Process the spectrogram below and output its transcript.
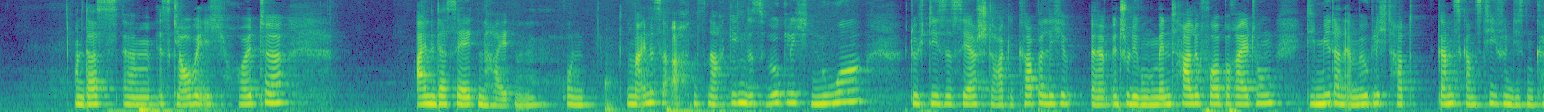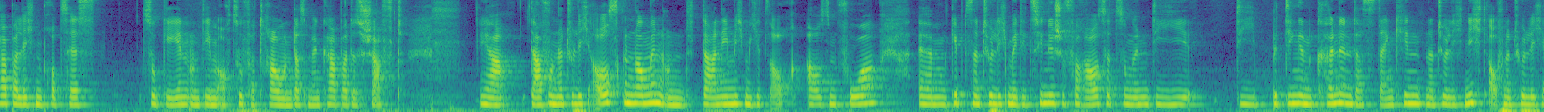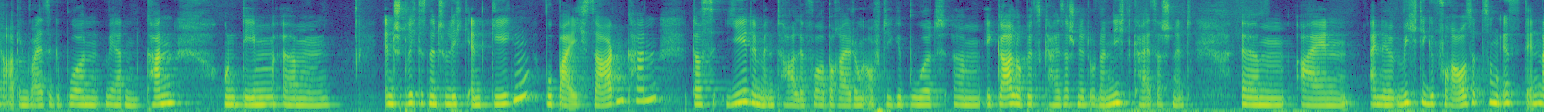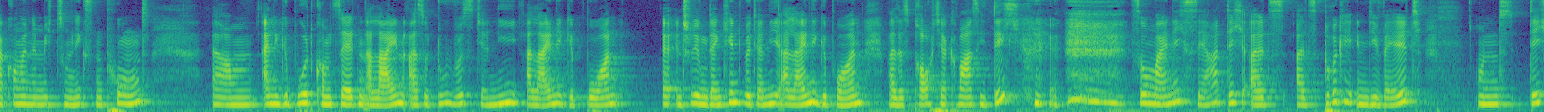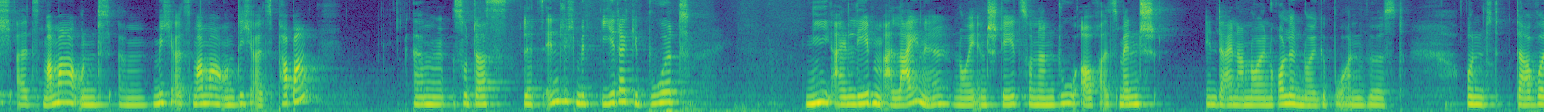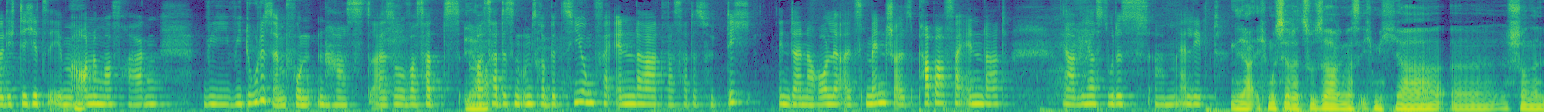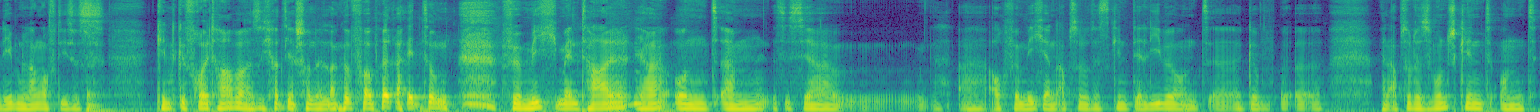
Und das ähm, ist, glaube ich, heute eine der Seltenheiten. Und meines Erachtens nach ging das wirklich nur durch diese sehr starke körperliche, äh, Entschuldigung, mentale Vorbereitung, die mir dann ermöglicht hat, ganz, ganz tief in diesen körperlichen Prozess zu gehen und dem auch zu vertrauen, dass mein Körper das schafft. Ja, davon natürlich ausgenommen, und da nehme ich mich jetzt auch außen vor, ähm, gibt es natürlich medizinische Voraussetzungen, die, die bedingen können, dass dein Kind natürlich nicht auf natürliche Art und Weise geboren werden kann und dem ähm, entspricht es natürlich entgegen, wobei ich sagen kann, dass jede mentale Vorbereitung auf die Geburt, ähm, egal ob jetzt Kaiserschnitt oder nicht Kaiserschnitt, ähm, ein, eine wichtige Voraussetzung ist, denn da kommen wir nämlich zum nächsten Punkt. Ähm, eine Geburt kommt selten allein, also du wirst ja nie alleine geboren. Äh, Entschuldigung, dein Kind wird ja nie alleine geboren, weil es braucht ja quasi dich. so meine ich es, ja, dich als, als Brücke in die Welt und dich als Mama und ähm, mich als Mama und dich als Papa, ähm, sodass letztendlich mit jeder Geburt nie ein Leben alleine neu entsteht, sondern du auch als Mensch in deiner neuen Rolle neu geboren wirst. Und da wollte ich dich jetzt eben ja. auch nochmal fragen, wie, wie du das empfunden hast. Also was hat, ja. was hat es in unserer Beziehung verändert? Was hat es für dich in deiner Rolle als Mensch, als Papa verändert? Ja, wie hast du das ähm, erlebt? Ja, ich muss ja dazu sagen, dass ich mich ja äh, schon ein Leben lang auf dieses Kind gefreut habe. Also ich hatte ja schon eine lange Vorbereitung für mich mental, ja. Und ähm, es ist ja äh, auch für mich ein absolutes Kind der Liebe und äh, äh, ein absolutes Wunschkind. Und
